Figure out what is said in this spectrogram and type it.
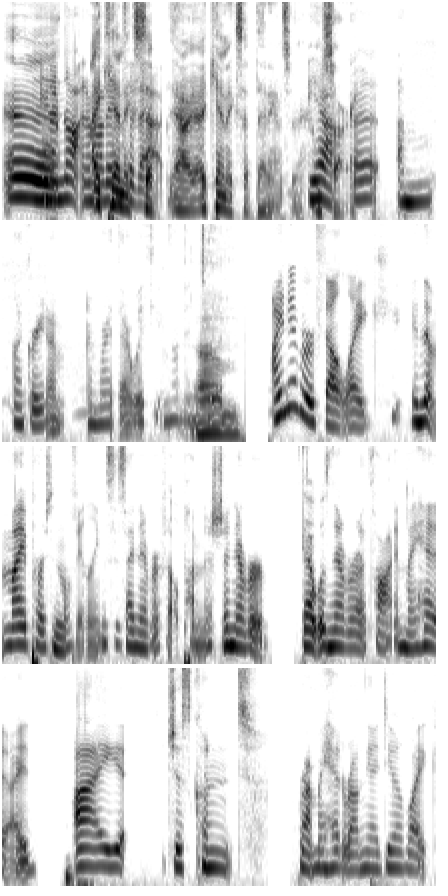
eh, and I'm not. I'm I can't accept. that. I, I can't accept that answer. Yeah, I'm sorry. Uh, I'm agreed. I'm I'm right there with you. I'm not into it. Um, I never felt like, in the, my personal feelings, is I never felt punished. I never, that was never a thought in my head. I, I just couldn't wrap my head around the idea of like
